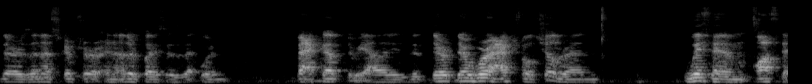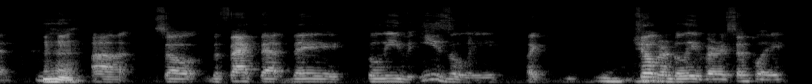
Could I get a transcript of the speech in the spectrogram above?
there's enough scripture in other places that would back up the reality that there there were actual children with him often. Mm-hmm. Uh, so the fact that they believe easily, like children believe very simply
